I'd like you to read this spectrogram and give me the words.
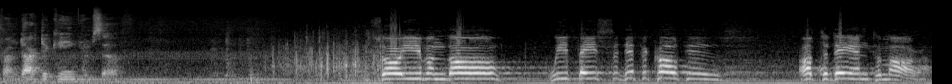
from Dr. King himself. So even though we face the difficulties of today and tomorrow,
